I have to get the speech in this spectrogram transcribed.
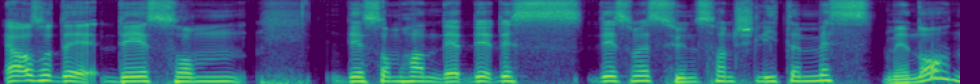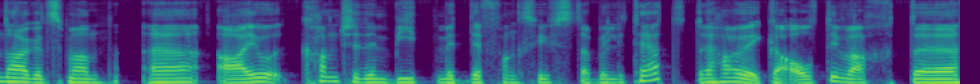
Ja, altså det, det som Det som han Det, det, det, det som jeg syns han sliter mest med nå, Nagelsmann, uh, er jo kanskje den biten med defensiv stabilitet. Det har jo ikke alltid vært uh,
